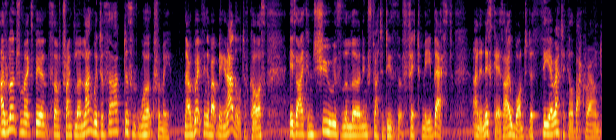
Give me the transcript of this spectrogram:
I've learned from my experience of trying to learn languages that doesn't work for me. Now, a great thing about being an adult, of course, is I can choose the learning strategies that fit me best. And in this case, I wanted a theoretical background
